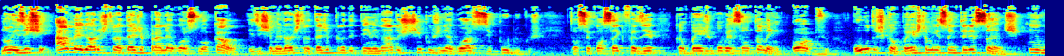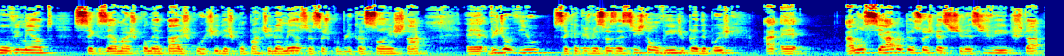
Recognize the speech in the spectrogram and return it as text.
não existe a melhor estratégia para negócio local? Existe a melhor estratégia para determinados tipos de negócios e públicos. Então, você consegue fazer campanhas de conversão também. Óbvio, outras campanhas também são interessantes. Envolvimento, se você quiser mais comentários, curtidas, compartilhamentos nas suas publicações, tá? É, video view, você quer que as pessoas assistam o vídeo para depois... É, anunciar para pessoas que assistiram esses vídeos, tá?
